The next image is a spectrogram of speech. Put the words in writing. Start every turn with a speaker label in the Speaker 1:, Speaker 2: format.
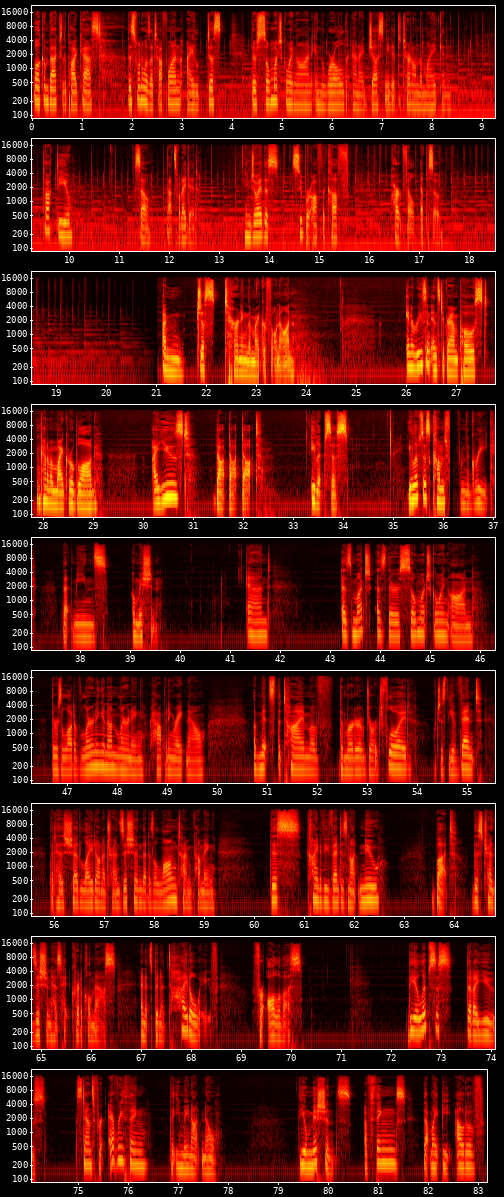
Speaker 1: Welcome back to the podcast. This one was a tough one. I just, there's so much going on in the world, and I just needed to turn on the mic and talk to you. So that's what I did. Enjoy this super off the cuff, heartfelt episode. I'm just turning the microphone on. In a recent Instagram post, kind of a micro blog, I used dot dot dot ellipsis. Ellipsis comes from the Greek that means omission. And as much as there's so much going on, there's a lot of learning and unlearning happening right now amidst the time of the murder of George Floyd, which is the event that has shed light on a transition that is a long time coming this kind of event is not new, but this transition has hit critical mass, and it's been a tidal wave for all of us. The ellipsis that I use stands for everything that you may not know. The omissions of things that might be out of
